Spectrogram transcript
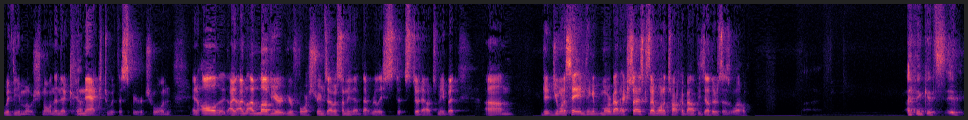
with the emotional and then to connect with the spiritual and and all the I, I love your your four streams that was something that that really st- stood out to me but um, did you want to say anything more about exercise? Because I want to talk about these others as well. I think it's it.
